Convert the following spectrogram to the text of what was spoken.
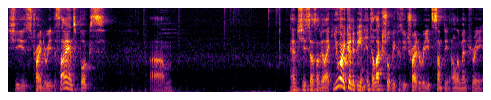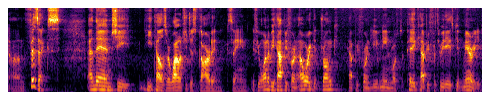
she's trying to read the science books. Um, and she says something like, You aren't going to be an intellectual because you try to read something elementary on physics. And then she he tells her, Why don't you just garden? Saying, If you want to be happy for an hour, get drunk. Happy for an evening, roast a pig. Happy for three days, get married.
